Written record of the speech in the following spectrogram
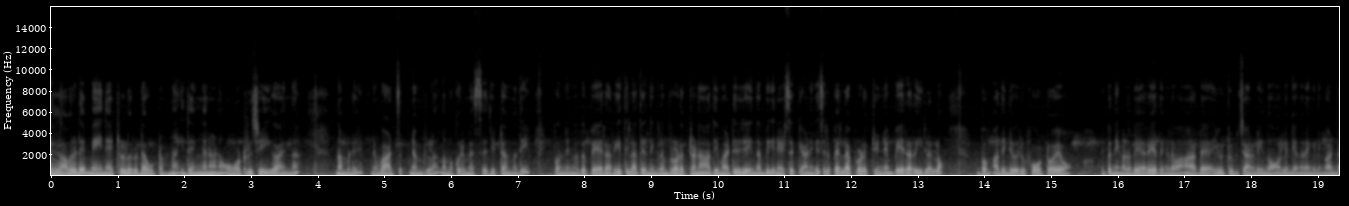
എല്ലാവരുടെയും മെയിനായിട്ടുള്ളൊരു ഡൗട്ടാണ് ഇതെങ്ങനെയാണ് ഓർഡർ ചെയ്യുക എന്ന്. നമ്മുടെ വാട്സപ്പ് നമ്പറിൽ നമുക്കൊരു മെസ്സേജ് ഇട്ടാൽ മതി. ഇപ്പം നിങ്ങൾക്ക് പേരറിയത്തില്ലാത്ത എന്തെങ്കിലും പ്രോഡക്റ്റാണ് ആദ്യമായിട്ട് ചെയ്യുന്ന ബിഗിനേഴ്സൊക്കെ ആണെങ്കിൽ ചിലപ്പോൾ എല്ലാ പ്രോഡക്റ്റിന്റെയും പേരറിയില്ലല്ലോ. അപ്പം അതിന്റെ ഒരു ഫോട്ടോയോ ഇപ്പം നിങ്ങൾ വേറെ ഏതെങ്കിലും ആരുടെ യൂട്യൂബ് ചാനലിൽ നിന്നോ അല്ലെങ്കിൽ അങ്ങനെയെങ്കിലും കണ്ട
